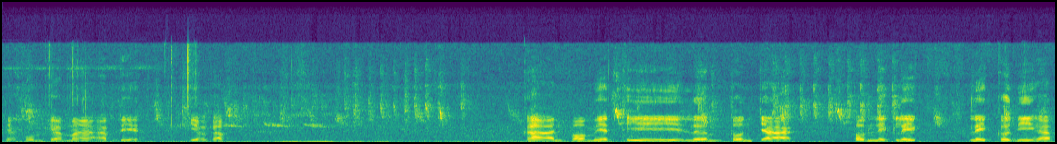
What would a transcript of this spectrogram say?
เดี๋ยวผมจะมาอัปเดตเกี่ยวกับ การเพาะเม็ดที่เริ่มต้นจากต้นเล็กๆเล็กกว่านี้ครับ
